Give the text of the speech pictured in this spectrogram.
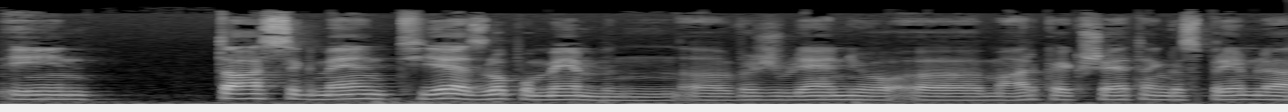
in ta segment je zelo pomemben uh, v življenju uh, Marka Ekšeta in ga spremlja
